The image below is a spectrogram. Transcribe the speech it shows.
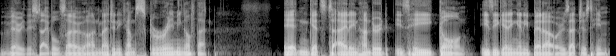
very this stable. So I imagine he comes screaming off that. Ayrton gets to 1800. Is he gone? Is he getting any better or is that just him?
